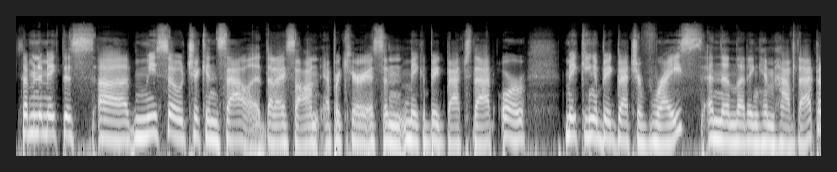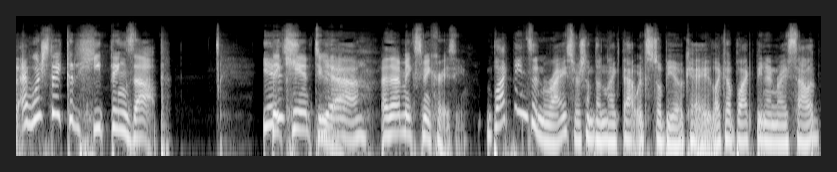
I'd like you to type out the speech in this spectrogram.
So I'm going to make this uh, miso chicken salad that I saw on Epicurious and make a big batch of that, or making a big batch of rice and then letting him have that. But I wish they could heat things up. It They is- can't do yeah. that, and that makes me crazy. Black beans and rice or something like that would still be okay. Like a black bean and rice salad.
